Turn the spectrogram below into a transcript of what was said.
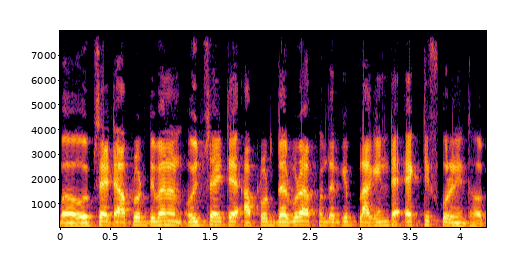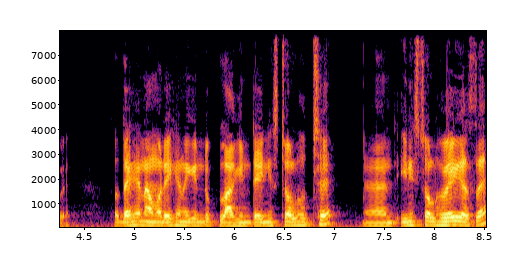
ওয়েবসাইটে আপলোড দেবেন। অ্যান্ড ওয়েবসাইটে আপলোড দেওয়ার পরে আপনাদেরকে প্লাগইনটা অ্যাক্টিভ করে নিতে হবে। তো দেখেন আমার এখানে কিন্তু প্লাগইনটা ইনস্টল হচ্ছে। অ্যান্ড ইনস্টল হয়ে গেছে।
